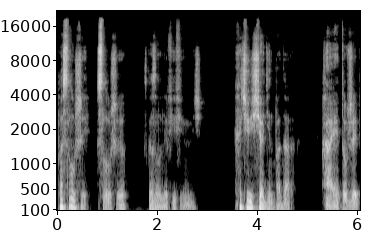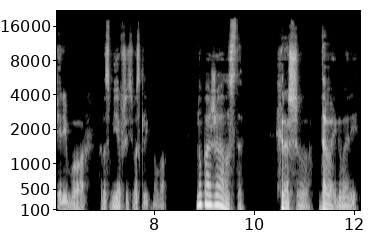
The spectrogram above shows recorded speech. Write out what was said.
«Послушай». «Слушаю» сказал Лев Ефимович. «Хочу еще один подарок». «А это уже перебор», — рассмеявшись, воскликнул он. «Ну, пожалуйста». «Хорошо, давай, говори».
